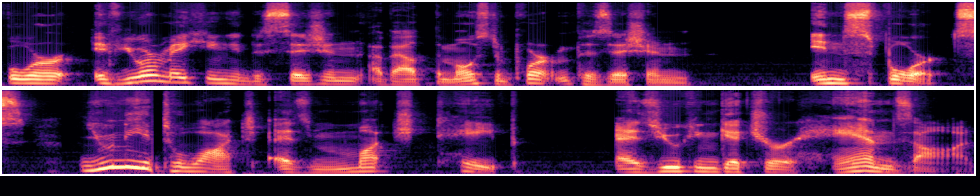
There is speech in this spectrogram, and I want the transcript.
for if you're making a decision about the most important position in sports, you need to watch as much tape as you can get your hands on.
